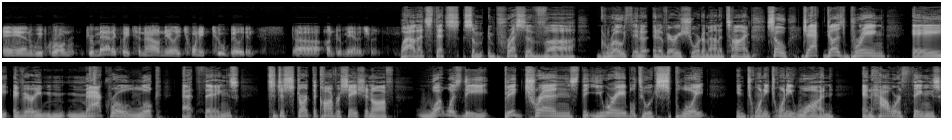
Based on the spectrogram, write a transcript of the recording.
and we've grown dramatically to now nearly 22 billion uh, under management. Wow, that's that's some impressive uh, growth in a in a very short amount of time. So Jack does bring a a very macro look at things to just start the conversation off. What was the big trends that you were able to exploit in 2021, and how are things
